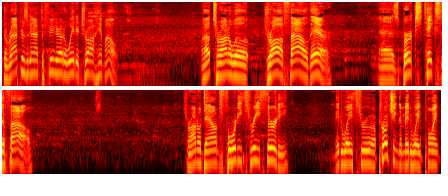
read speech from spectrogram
the Raptors are going to have to figure out a way to draw him out. Well, Toronto will draw a foul there as Burks takes the foul. Toronto down 43 30, midway through, approaching the midway point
